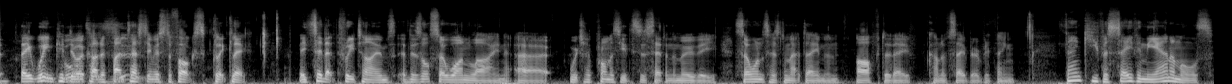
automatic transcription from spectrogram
they wink and do a Bought kind a of fantastic. Mr. Fox, click, click. They say that three times, and there's also one line, uh, which I promise you this is said in the movie. Someone says to Matt Damon, after they've kind of saved everything, Thank you for saving the animals.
